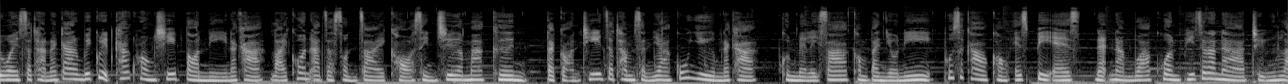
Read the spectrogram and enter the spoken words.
ด้วยสถานการณ์วิกฤตค่าครองชีพตอนนี้นะคะ หลายคนอาจจะสนใจขอสินเชื่อมากขึ้น แต่ก่อนที่จะทำสัญญากู้ยืมนะคะ คุณเมลิซาคอมปานโยนีผู้สื่อข่าวของ SBS แนะนำว่าควรพิจารณาถึงหล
